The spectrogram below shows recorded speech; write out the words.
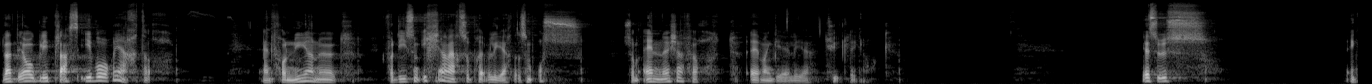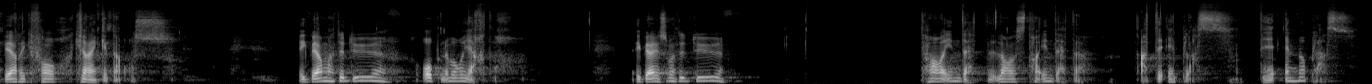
La det òg bli plass i våre hjerter. En fornya nød for de som ikke har vært så privilegerte som oss, som ennå ikke har ført evangeliet tydelig nok. Jesus, jeg ber deg for hver enkelt av oss. Jeg ber om at du åpner våre hjerter. Jeg ber om at du tar inn dette. La oss ta inn dette. At det er plass. Det er ennå plass.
